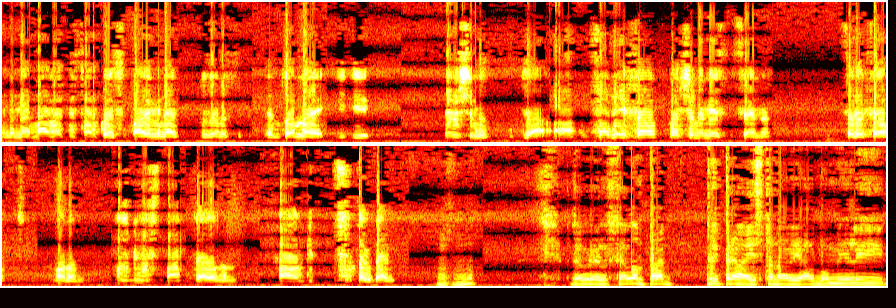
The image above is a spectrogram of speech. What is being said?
ono, naj, najvažnija stvar koja se bavim i najviše pozornosti prema tome i najviše me skuplja. A sad je i Fel počeo na mjestu scena. Sad je Fel, ono, ozbiljno stav Felonom, kao gitarista tog benda. Mhm. Dobro, je li Felon pra, priprema isto novi album ili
